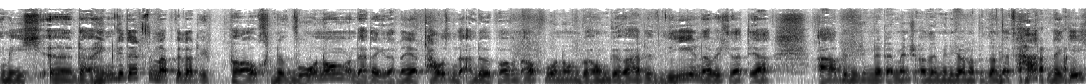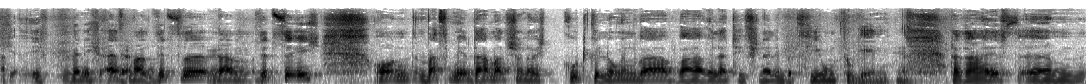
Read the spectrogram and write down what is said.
mich äh, da hingesetzt und habe gesagt, ich brauche eine Wohnung. Und da hat er gesagt, naja, tausende andere brauchen auch Wohnungen. Warum gerade Sie? Und da habe ich gesagt, ja, A, bin ich ein netter Mensch, außerdem bin ich auch noch besonders hartnäckig. Ich, wenn ich erstmal sitze, dann sitze ich. Und was mir damals schon recht gut gelungen war, war relativ schnell in Beziehung zu gehen. Ja. Das heißt, ähm,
